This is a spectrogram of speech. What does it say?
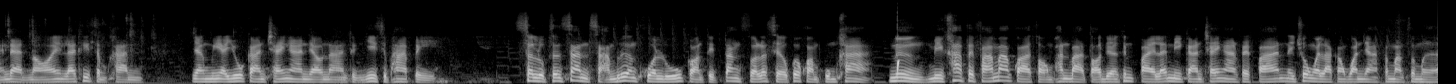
งแดดน้อยและที่สำคัญ ยังมีอายุการใช้งานยาวนานถึง 25 ปี สรุปสั้นๆ 3 เรื่องควรรู้ก่อนติดตั้งโซลาร์เซลล์เพื่อความคุ้มค่า 1. มีค่าไฟฟ้ามากกว่า 2,000 บาทต่อเดือนขึ้นไป และมีการใช้งานไฟฟ้าในช่วงเวลากลางวันอย่างสม่ำเสมอ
